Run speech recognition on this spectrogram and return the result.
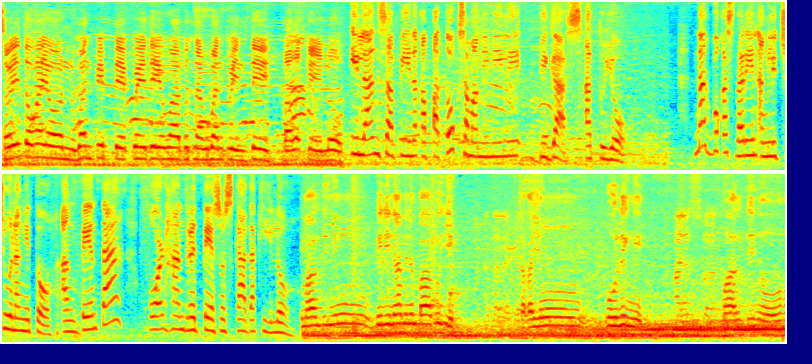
So ito ngayon, 150, pwede umabot ng 120 bawat kilo. Ilan sa pinakapatok sa mamimili, bigas at tuyo. Nagbukas na rin ang litsunang ito. Ang benta, 400 pesos kada kilo. Mahal din yung bili namin ng baboy eh. Saka yung uling eh. Mahal din oh.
